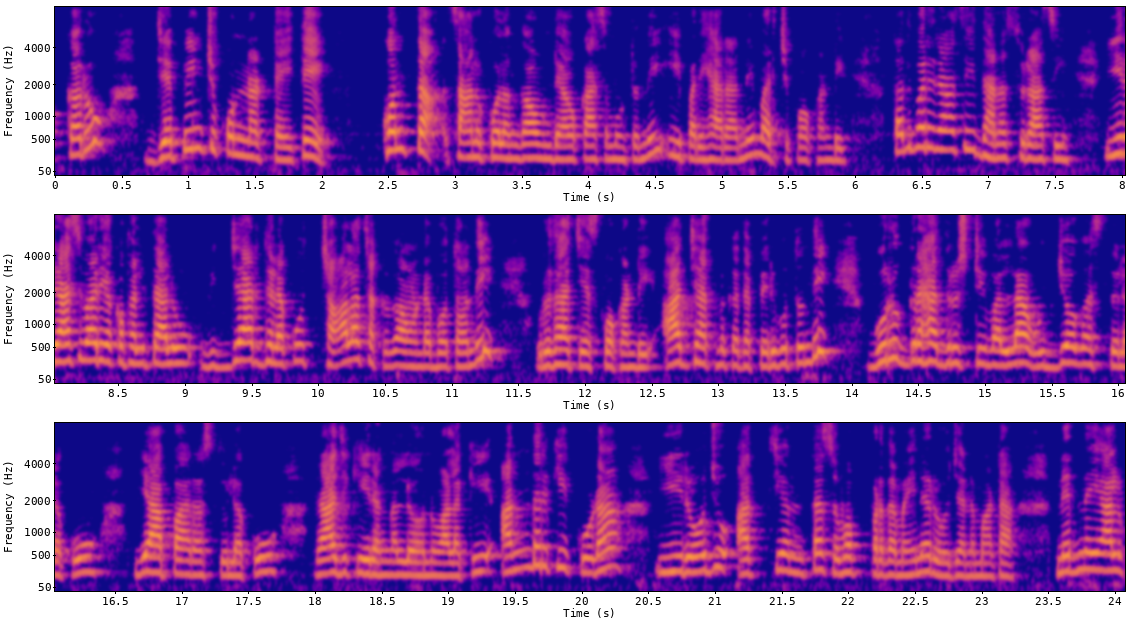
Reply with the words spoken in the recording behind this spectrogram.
ఒక్కరూ జపించుకున్నట్టయితే కొంత సానుకూలంగా ఉండే అవకాశం ఉంటుంది. ఈ పరిహారాన్ని మర్చిపోకండి. తదుపరి రాశి ధనస్సు రాశి. ఈ రాశి వారి యొక్క ఫలితాలు విద్యార్థులకు చాలా చక్కగా ఉండబోతోంది. వృధా చేసుకోకండి. ఆధ్యాత్మికత పెరుగుతుంది. గురుగ్రహ దృష్టి వల్ల ఉద్యోగస్తులకు వ్యాపారస్తులకు రాజకీయ రంగంలో ఉన్న వాళ్ళకి అందరికీ కూడా ఈరోజు అత్యంత శుభప్రదమైన రోజు అన్నమాట నిర్ణయాలు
